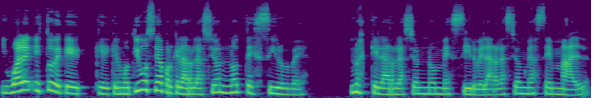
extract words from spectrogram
igual esto de que, el motivo sea porque la relación no te sirve. No es que la relación no me sirve, la relación me hace mal.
